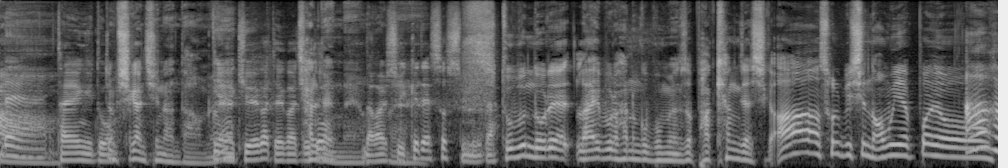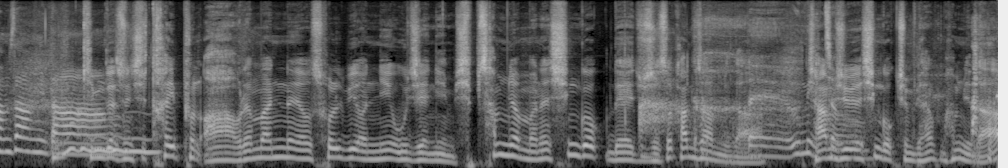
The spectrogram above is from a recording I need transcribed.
아, 네. 다행히도 좀 시간 지난 다음에 예, 기회가 돼가지고 잘 됐네요. 나갈 수 네. 있게 됐었습니다. 두 분 노래 라이브를 하는 거 보면서 박향자 씨가 아 솔비 씨 너무 예뻐요. 아, 감사합니다. 김대순 씨 타이푼 아 오랜만이네요. 솔비 언니 우재님 13년 만에 신곡 내주셔서 감사합니다. 네, 의미 잠시 있죠. 후에 신곡 준비합니다.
